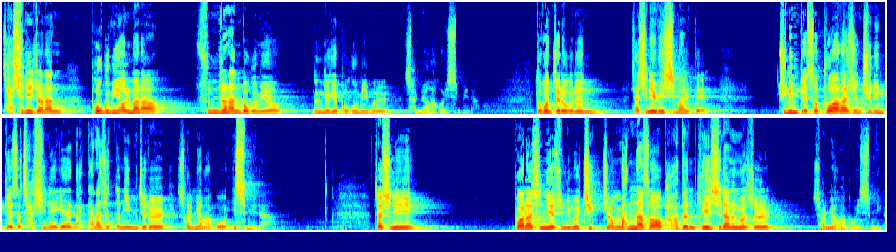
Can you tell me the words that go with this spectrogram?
자신이 전한 복음이 얼마나 순전한 복음이요 능력의 복음임을 설명하고 있습니다. 두 번째로 그는 자신이 회심할 때 주님께서 부활하신 주님께서 자신에게 나타나셨던 임재를 설명하고 있습니다. 자신이 부활하신 예수님을 직접 만나서 받은 계시라는 것을 설명하고 있습니다.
